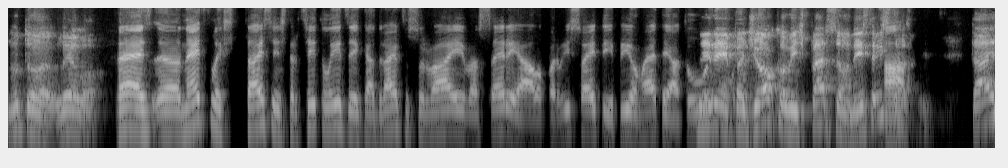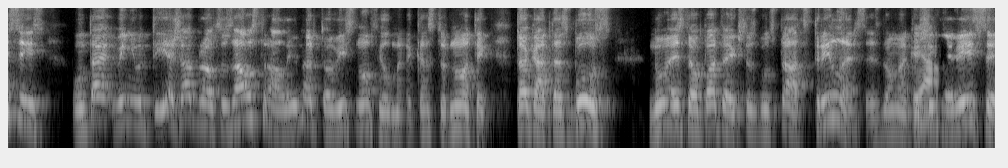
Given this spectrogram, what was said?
Nu, to lielo. Nē, eh, Netflix taisīs, starp citu, līdzīgi kā Drive to Survive seriālu par visu ATP un ETA tūri. Nē, nē, par Džokoviču personu. Es tev ah. izstāstīju. Taisīs. Un tā, viņu tieši atbrauc uz Austrāliju un ar to visu nofilmē, kas tur notika. Tā kā tas būs, nu, es tev pateikšu, tas būs tāds thrillers. Es domāju, ka šie visi,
